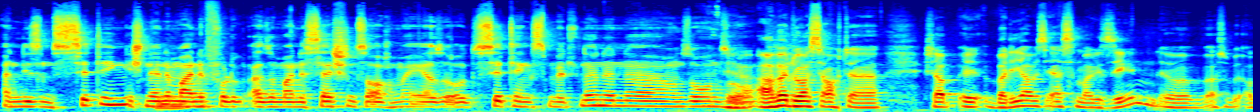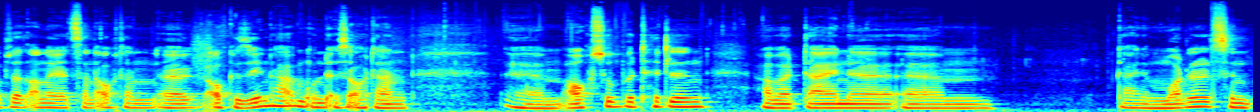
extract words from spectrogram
An diesem Sitting, ich nenne meine, Foto- also meine Sessions auch immer eher so Sittings mit ne, ne, ne und so und so. Ja, aber du hast auch da, ich glaube, bei dir habe ich das erste Mal gesehen, äh, ob das andere jetzt dann auch dann äh, auch gesehen haben und es auch dann ähm, auch so betiteln, aber deine ähm, deine Models sind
